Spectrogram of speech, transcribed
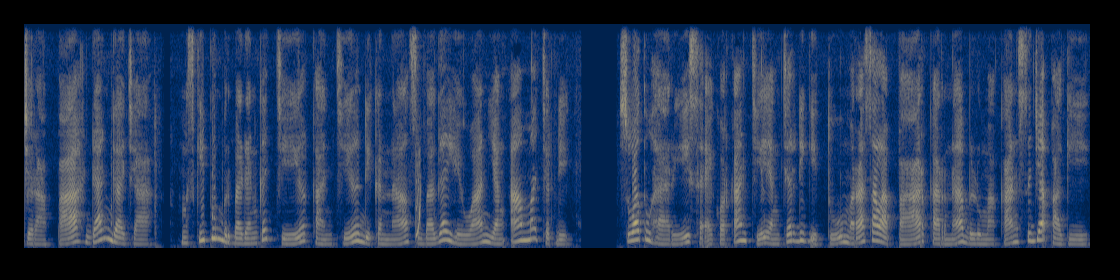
jerapah, dan gajah. Meskipun berbadan kecil, kancil dikenal sebagai hewan yang amat cerdik. Suatu hari, seekor kancil yang cerdik itu merasa lapar karena belum makan sejak pagi.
